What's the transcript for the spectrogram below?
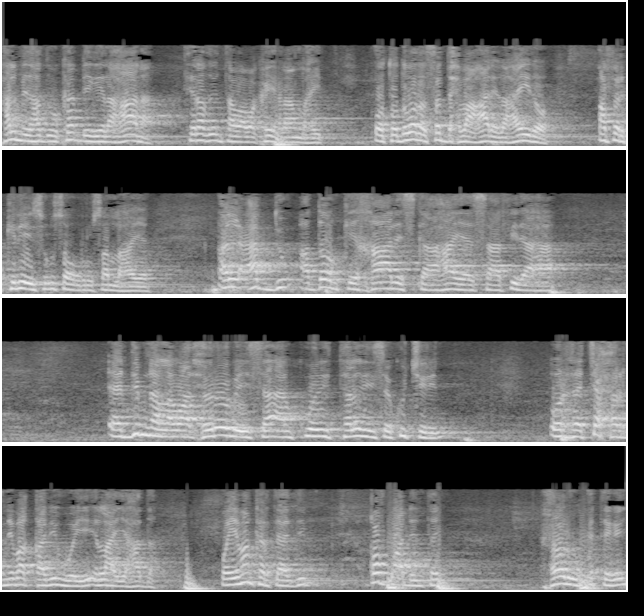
Hal mid hadduu ka dhigi lahaana tiradu intaa waaba ka yaraan lahayd. Oo toddobada saddex baa hali lahaydoo afar keliya isugu soo urursan lahaayeen. Alcabdu addoonkii khaaliska ahaa ee saafida ahaa. Dibna labaad xoroobaysaa aan kuwani taladiisa ku jirin. Oo rajo xornimo qabin weeye ilaa iyo hadda way iman kartaa dib. Qof baa dhintay xooluu ka tegey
